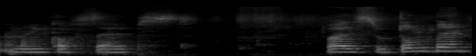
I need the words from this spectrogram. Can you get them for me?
in meinen Kopf selbst. Weil ich so dumm bin.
